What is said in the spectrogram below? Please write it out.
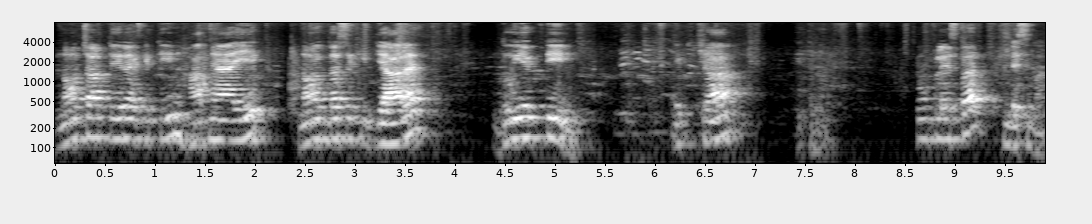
नौ, चार, तेरह के तीन हाथ में आया एक। नौ, एक, दस, एक, ग्यारह। दो, एक, तीन। एक, चार, इतना। टू प्लेस पर डेसिमल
